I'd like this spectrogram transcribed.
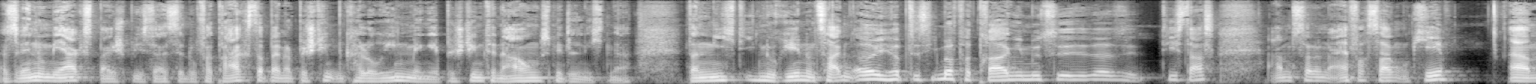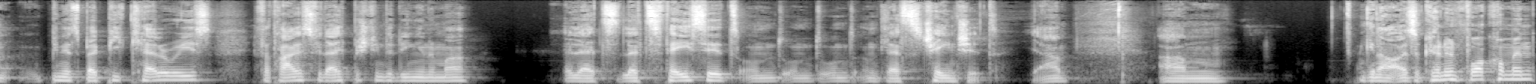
Also wenn du merkst beispielsweise, du vertragst da bei einer bestimmten Kalorienmenge bestimmte Nahrungsmittel nicht mehr, dann nicht ignorieren und sagen, oh, ich habe das immer vertragen, ich muss dies, das, ähm, sondern einfach sagen, okay, ähm, bin jetzt bei Peak Calories, vertrage jetzt vielleicht bestimmte Dinge nicht mehr, let's, let's face it und, und, und, und let's change it, ja. Ähm, Genau, also können vorkommen,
